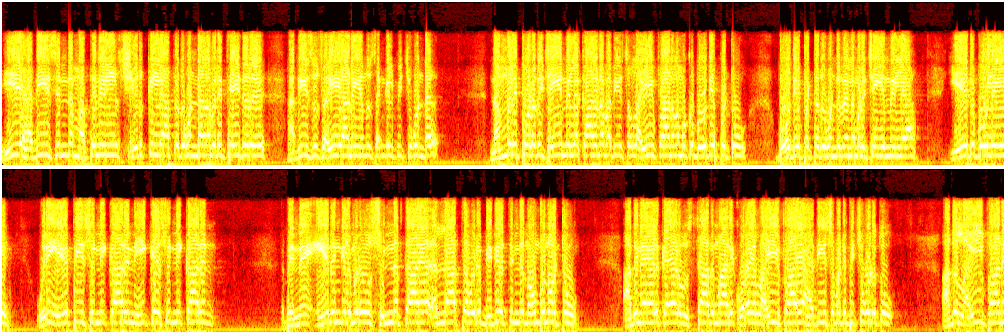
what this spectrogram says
ഈ ഹദീസിന്റെ മത്തനിൽ ഷിർക്കില്ലാത്തത് കൊണ്ടാണ് അവർ ചെയ്തത്. ഹദീസ് സഹിയാണ് എന്ന് സങ്കല്പിച്ചുകൊണ്ട് നമ്മളിപ്പോൾ അത് ചെയ്യുന്നില്ല. കാരണം ഹദീസ് ലൈഫാണ് നമുക്ക് ബോധ്യപ്പെട്ടു. ബോധ്യപ്പെട്ടത് കൊണ്ട് തന്നെ നമ്മൾ ചെയ്യുന്നില്ല. ഏതുപോലെ ഒരു എ പി സുന്നിക്കാരൻ ഇ കെ സുന്നിക്കാരൻ പിന്നെ ഏതെങ്കിലും ഒരു സുന്നത്തായ അല്ലാത്ത ഒരു ബിദത്തിന്റെ നോമ്പ് നോട്ടു അതിനയാൾക്ക് അയാൾ ഉസ്താദുമാര് കുറെ ലൈഫായ ഹദീസ് പഠിപ്പിച്ചു കൊടുത്തു. അത് ലൈഫാണ്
